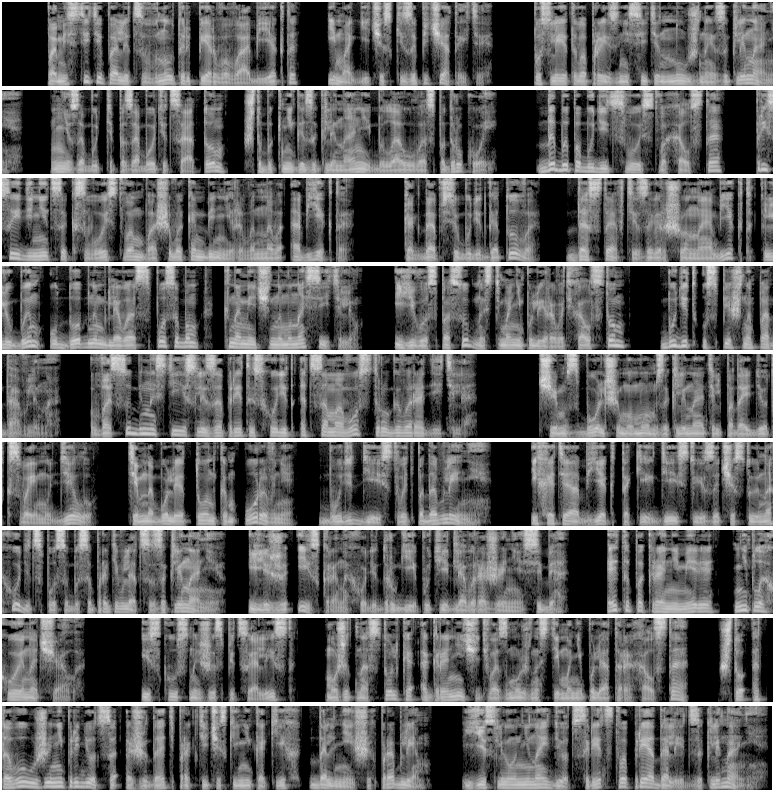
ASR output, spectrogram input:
Поместите палец внутрь первого объекта и магически запечатайте. После этого произнесите нужное заклинание. Не забудьте позаботиться о том, чтобы книга заклинаний была у вас под рукой, дабы побудить свойства холста присоединиться к свойствам вашего комбинированного объекта. Когда все будет готово, Доставьте завершенный объект любым удобным для вас способом к намеченному носителю, и его способность манипулировать холстом будет успешно подавлена, в особенности, если запрет исходит от самого строгого родителя. Чем с большим умом заклинатель подойдет к своему делу, тем на более тонком уровне будет действовать подавление. И хотя объект таких действий зачастую находит способы сопротивляться заклинанию, или же искра находит другие пути для выражения себя. Это, по крайней мере, неплохое начало. Искусный же специалист может настолько ограничить возможности манипулятора холста, что от того уже не придется ожидать практически никаких дальнейших проблем, если он не найдет средства преодолеть заклинание.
